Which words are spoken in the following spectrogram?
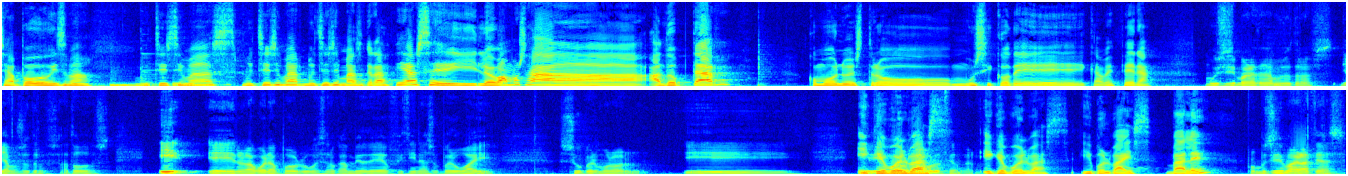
Chapo, Isma, muchísimas, muchísimas, muchísimas gracias eh, y lo vamos a adoptar como nuestro músico de cabecera. Muchísimas gracias a vosotras y a vosotros, a todos. Y eh, enhorabuena por vuestro cambio de oficina súper guay, súper molón. Y, Y, que vuelvas, claro. y que vuelvas, y volváis, ¿vale? Pues muchísimas gracias,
